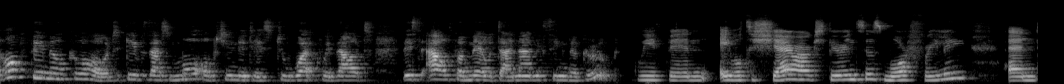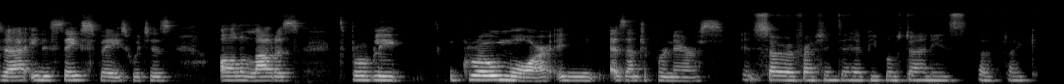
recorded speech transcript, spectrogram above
all-female cohort gives us more opportunities to work without this alpha male dynamics in the group. We've been able to share our experiences more freely and uh, in a safe space, which has all allowed us to probably grow more in as entrepreneurs. It's so refreshing to hear people's journeys of like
